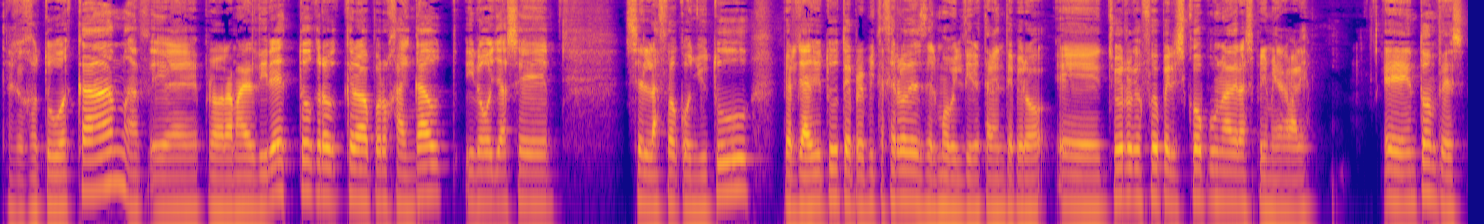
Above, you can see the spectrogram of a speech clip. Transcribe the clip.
Tienes que coger tu webcam, hacer, programar el directo, creo que era por Hangout y luego ya se, se enlazó con YouTube, pero ya YouTube te permite hacerlo desde el móvil directamente, pero eh, yo creo que fue Periscope una de las primeras, ¿vale? Eh, entonces,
